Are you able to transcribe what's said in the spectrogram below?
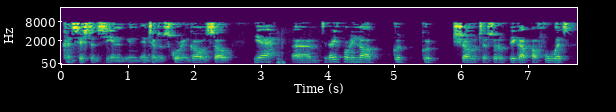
consistency and in, in terms of scoring goals. So yeah, um, today's probably not a good good show to sort of big up our forwards.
